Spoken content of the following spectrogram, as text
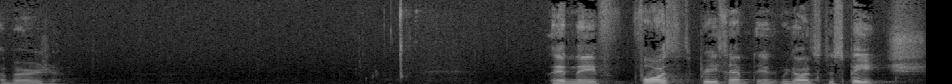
aversion. Then the fourth precept in regards to speech,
